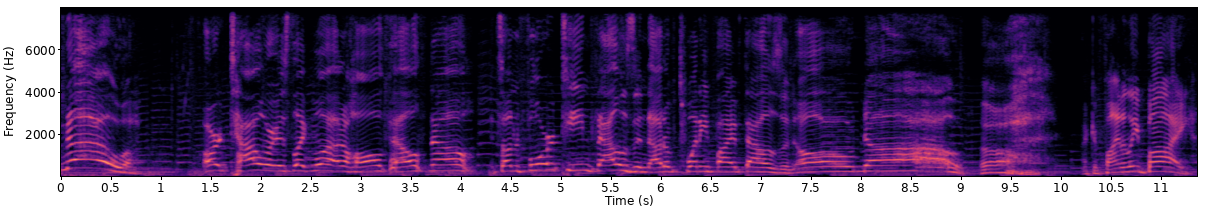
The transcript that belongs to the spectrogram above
No! Our tower is like, what, a half health now? It's on 14,000 out of 25,000. Oh, no! Ugh. I can finally buy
